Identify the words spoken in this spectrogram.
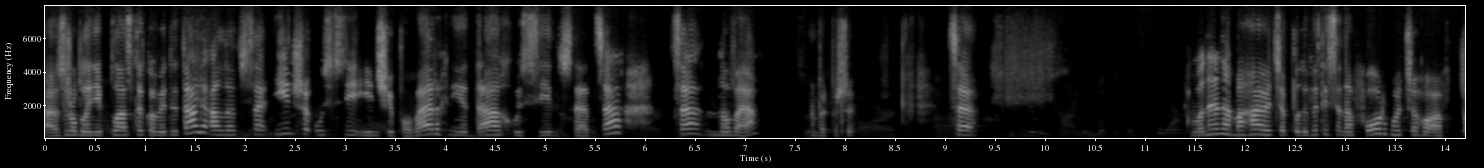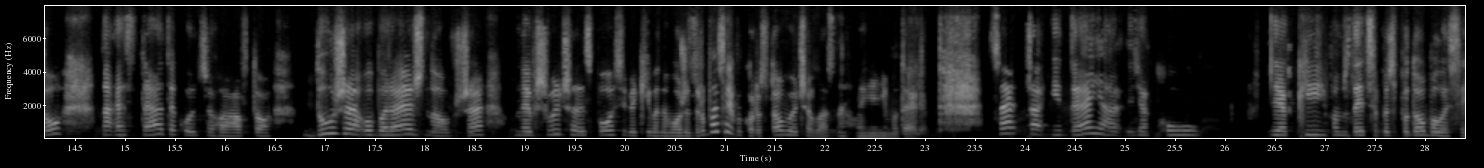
е, зроблені пластикові деталі, але все інше, усі інші поверхні, дах, усі все це, це нове. Перепрошую. Це вони намагаються подивитися на форму цього авто, на естетику цього авто. Дуже обережно вже в швидший спосіб, який вони можуть зробити, використовуючи власне глиняні моделі. Це та ідея, яку який вам здається би сподобалася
